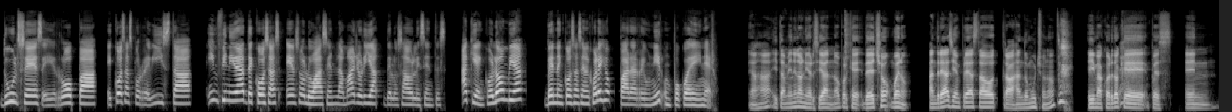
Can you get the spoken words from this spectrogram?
dulces, eh, ropa, eh, cosas por revista, infinidad de cosas. Eso lo hacen la mayoría de los adolescentes. Aquí en Colombia venden cosas en el colegio para reunir un poco de dinero. Ajá, y también en la universidad, ¿no? Porque de hecho, bueno, Andrea siempre ha estado trabajando mucho, ¿no? Y me acuerdo que, pues, en,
